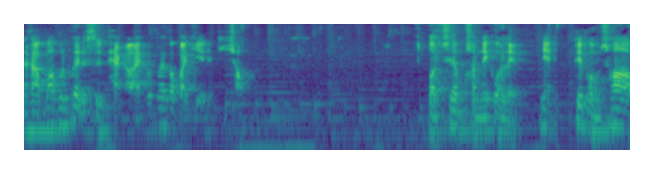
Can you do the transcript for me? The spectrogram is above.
นะครับว่าเพื่อนๆจะซื้อแพ็คอะไร เพื่อนๆก็ไปที่ NFT Shop กดเชื่อม Connect Wallet เนี่ยที่ผมชอบ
